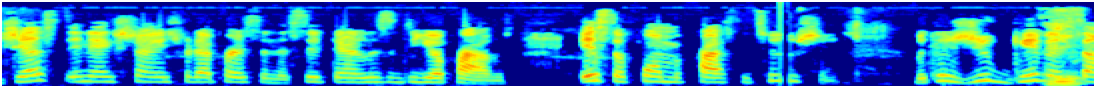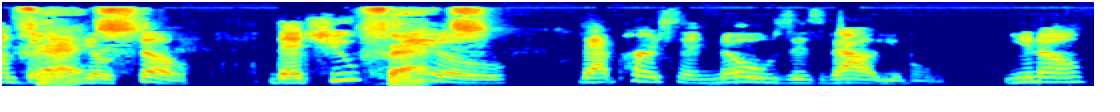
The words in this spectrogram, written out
just in exchange for that person to sit there and listen to your problems. It's a form of prostitution because you giving You something of yourself that you Facts. feel that person knows is valuable. You know,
